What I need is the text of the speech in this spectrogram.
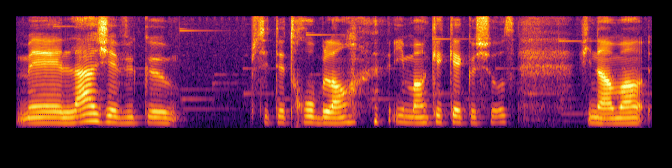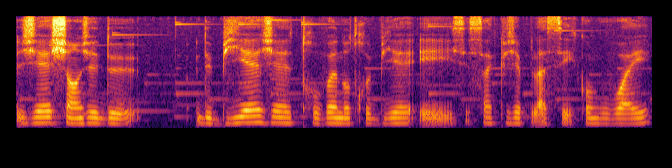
Mais là, j'ai vu que c'était trop blanc. Il manquait quelque chose. Finalement, j'ai changé de, de biais. J'ai trouvé un autre biais et c'est ça que j'ai placé, comme vous voyez.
